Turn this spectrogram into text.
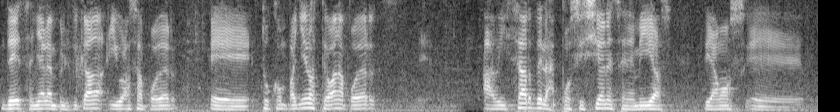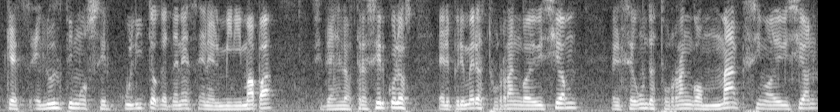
de señal amplificada y vas a poder, eh, tus compañeros te van a poder eh, avisar de las posiciones enemigas, digamos, eh, que es el último circulito que tenés en el minimapa. Si tenés los tres círculos, el primero es tu rango de visión, el segundo es tu rango máximo de visión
